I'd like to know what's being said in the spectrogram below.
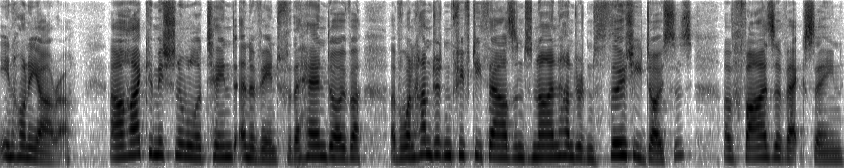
in Honiara, our High Commissioner will attend an event for the handover of 150,930 doses of Pfizer vaccine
